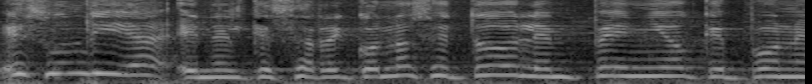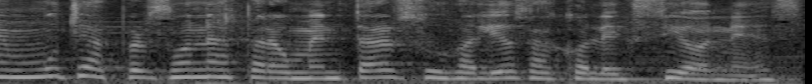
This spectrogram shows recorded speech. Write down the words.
Es un día en el que se reconoce todo el empeño que ponen muchas personas para aumentar sus valiosas colecciones.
